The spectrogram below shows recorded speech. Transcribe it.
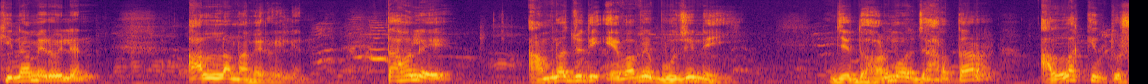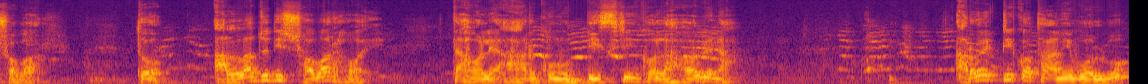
কী নামে রইলেন? আল্লাহ নামে রইলেন। তাহলে আমরা যদি এভাবে বুঝে নেই যে ধর্ম যার তার, আল্লাহ কিন্তু সবার। তো আল্লাহ যদি সবার হয়, তাহলে আর কোনো বিশৃঙ্খলা হবে না। আরও একটি কথা আমি বলব,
